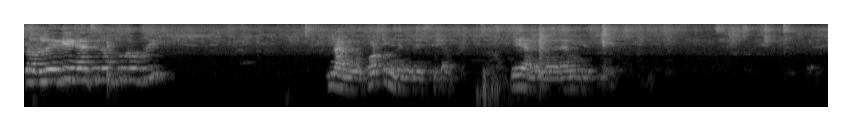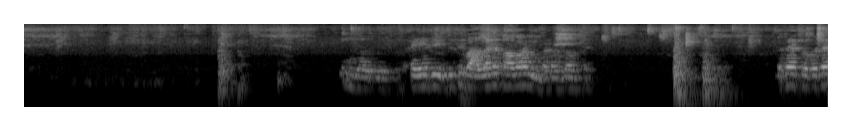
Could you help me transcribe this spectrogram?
তোর লেগে এনেছিলাম পুরোপুরি না না বটন দিন গেছিলাম দিয়ে আমি গেছিলাম যদি ভালো লাগে তো আবার আমি এটা তো বেটা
